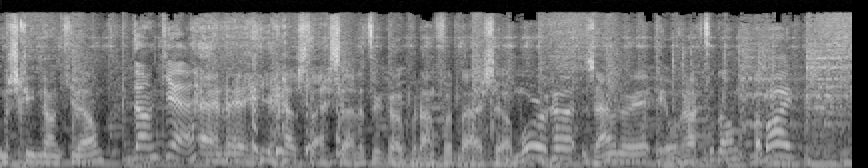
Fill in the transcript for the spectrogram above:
misschien dankjewel. Dank je. En eh, ja, luisteraar natuurlijk ook bedankt voor het luisteren. Morgen zijn we er weer. Heel graag tot dan. Bye bye.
